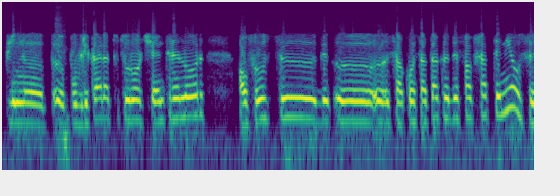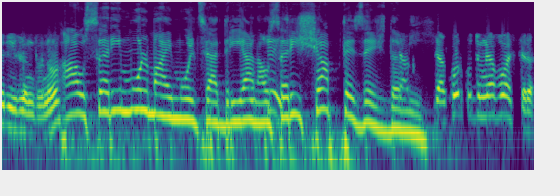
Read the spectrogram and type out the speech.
prin uh, publicarea tuturor centrelor au fost, uh, de, uh, s-a constatat că de fapt șapte mii au sărit rândul, nu? Au sărit mult mai mulți, Adrian, okay. au sărit 70 de mii. De, de acord cu dumneavoastră,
